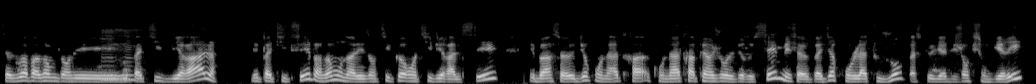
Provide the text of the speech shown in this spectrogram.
Ça se voit par exemple dans les mhm. hépatites virales. L'hépatite C, par exemple, on a les anticorps antivirales C. Et eh ben, ça veut dire qu'on a, qu'on a attrapé un jour le virus C, mais ça ne veut pas dire qu'on l'a toujours, parce qu'il y a des gens qui sont guéris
